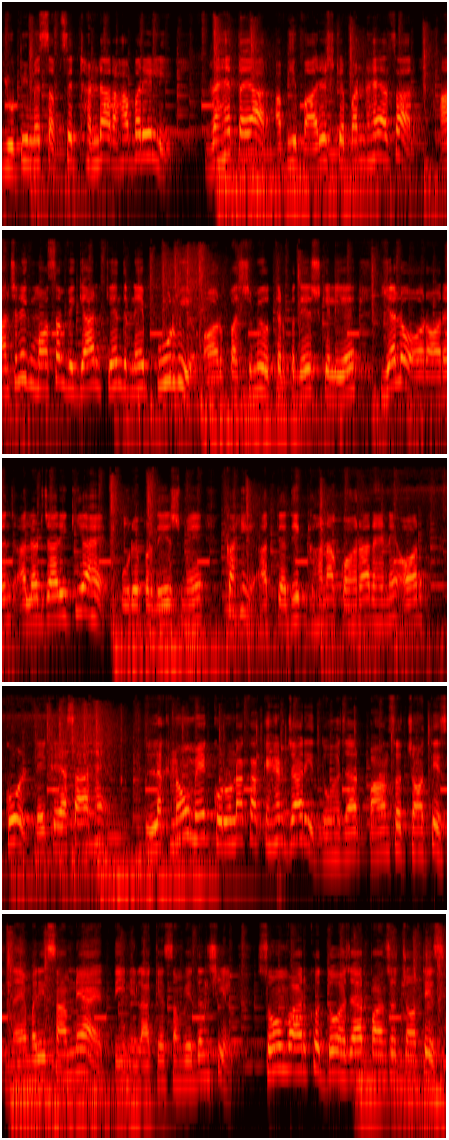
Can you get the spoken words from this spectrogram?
यूपी में सबसे ठंडा रहा बरेली। रहें तैयार। अभी बारिश के बन रहे असर आंचलिक मौसम विज्ञान केंद्र ने पूर्वी और पश्चिमी उत्तर प्रदेश के लिए येलो और ऑरेंज अलर्ट जारी किया है। पूरे प्रदेश में कहीं अत्यधिक घना कोहरा रहने और कोल्ड डे के आसार हैं। लखनऊ में कोरोना का कहर जारी। 2534 नए मरीज़ सामने आए। तीन इलाके संवेदनशील। सोमवार को 2534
